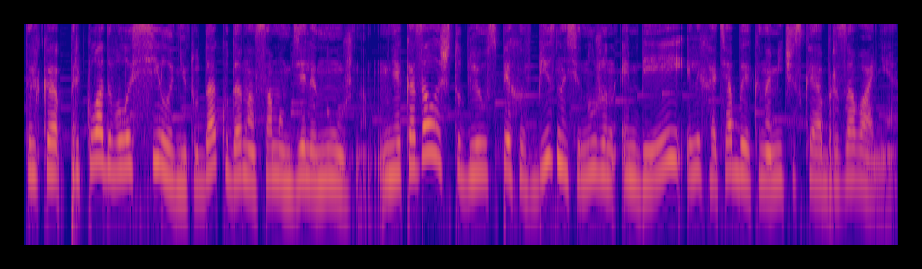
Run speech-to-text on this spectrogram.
Только прикладывала силы не туда, куда на самом деле нужно. Мне казалось, что для успеха в бизнесе нужен MBA или хотя бы экономическое образование.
